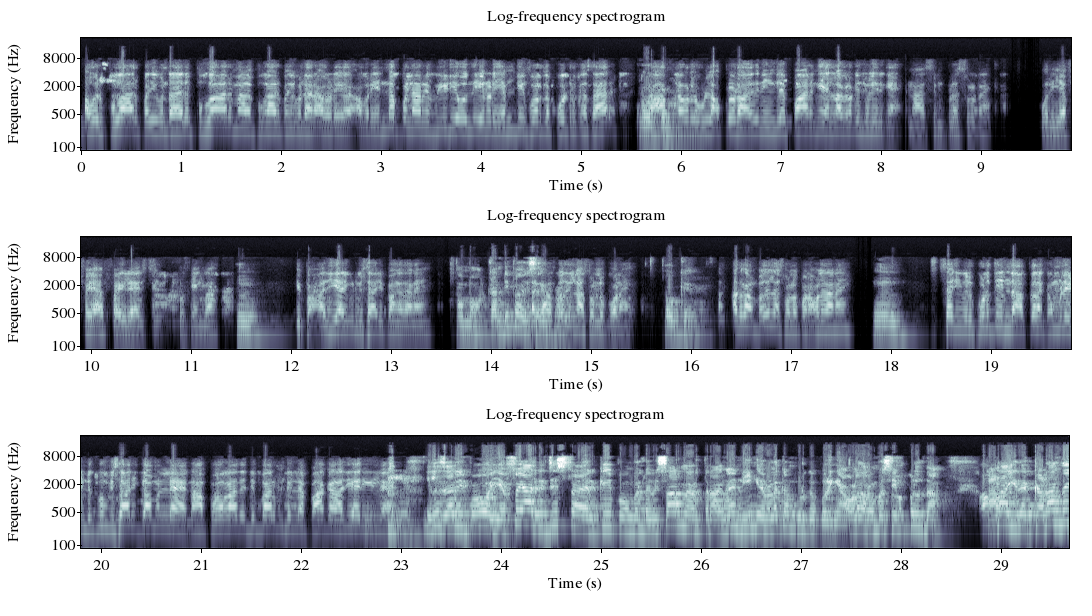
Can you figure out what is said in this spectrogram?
அவர் புகார் பதிவு பண்றாரு. புகார் மேல புகார் பதிவு பண்றாரு. அவருடைய அவர் என்ன பண்ணாரு வீடியோ வந்து என்னோட எம்டி போர்ல போட்டிருக்கேன் சார். ஹாஃப் அன் அவர்ல உள்ள அப்லோட் ஆகுது. நீங்களே பாருங்க. எல்லா விளக்கம் சொல்லியிருக்கேன். நான் சிம்பிளா சொல்றேன். ஒரு எஃப்ஐஆர் ஃபைல் ஆயிருச்சு. ஓகேங்களா இப்ப அதிகாரி கூட விசாரிப்பாங்க தானே? ஆமா கண்டிப்பா பதில் நான் சொல்ல போறேன். ஓகே. அதுக்கான பதில் நான் சொல்ல போறேன். அவ்வளவுதானே? சார் இவர் கொடுத்த இந்த அத்தனை கம்ப்ளைண்ட்டுக்கும் விசாரிக்காம இல்ல. நான் போகாத டிபார்ட்மெண்ட் இல்ல. பார்க்காத அதிகாரி இல்ல. இல்ல சார் இப்போ எஃப்ஐஆர் ரெஜிஸ்டர் ஆயிருக்கு. இப்போ உங்கள்ட்ட விசாரணை நடத்துறாங்க. நீங்க விளக்கம் கொடுக்க போறீங்க. அவ்வளவுதான். ரொம்ப சிம்பிள் தான். ஆனா இத கடந்து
